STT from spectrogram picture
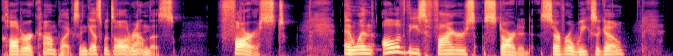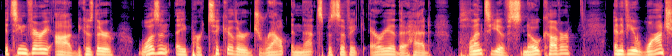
caldera complex. And guess what's all around this? Forest. And when all of these fires started several weeks ago, it seemed very odd because there wasn't a particular drought in that specific area that had plenty of snow cover. And if you watch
